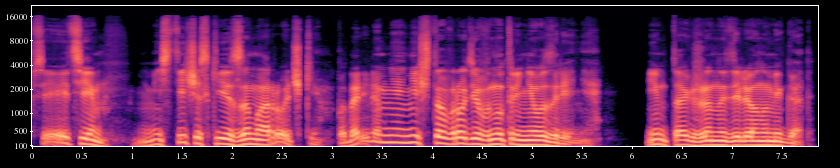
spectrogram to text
Все эти мистические заморочки подарили мне нечто вроде внутреннего зрения. Им также наделен Умигат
